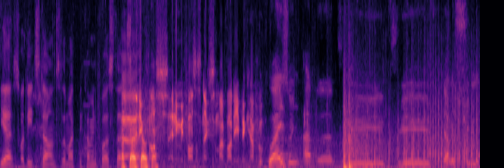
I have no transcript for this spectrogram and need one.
Yeah, SWAT leads down, so they might be coming for us there. Ok, Uh, ok, enemy forces- enemy forces next to my body. Be careful. Ouais, ils ont une hub euh, plus, plus vers le sud. là.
